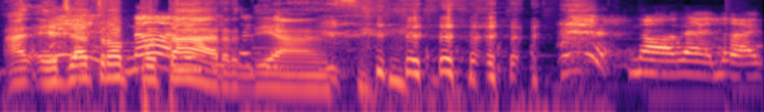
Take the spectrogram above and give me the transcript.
Ah, è già troppo no, tardi che... anzi. no, beh, dai.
